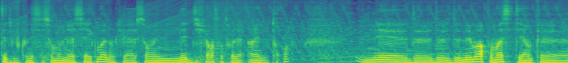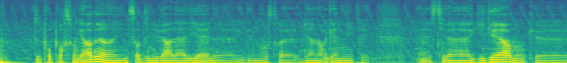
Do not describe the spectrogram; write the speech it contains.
peut-être que vous connaissez sûrement mieux série que moi, donc il y a sûrement une nette différence entre le 1 et le 3. Mais de, de, de mémoire, pour moi, c'était un peu euh, toute proportion gardée. hein. Une sorte d'univers à la Alien euh, avec des monstres euh, bien organiques et euh, style à Giger. Donc euh,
